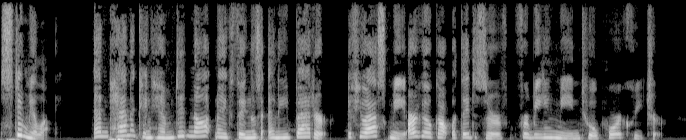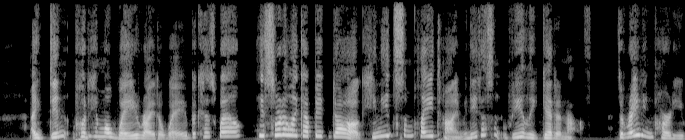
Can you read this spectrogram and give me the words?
stimuli. And panicking him did not make things any better. If you ask me, Argo got what they deserved for being mean to a poor creature. I didn't put him away right away because, well, he's sort of like a big dog. He needs some playtime and he doesn't really get enough. The raiding party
